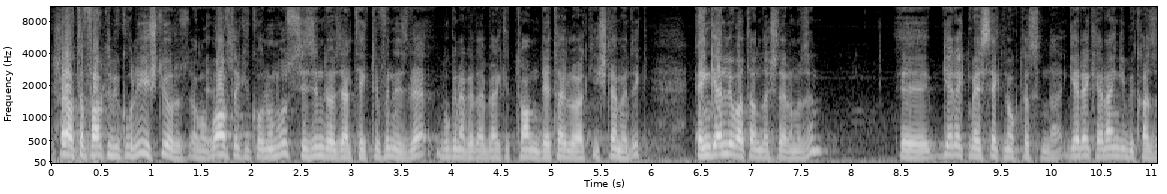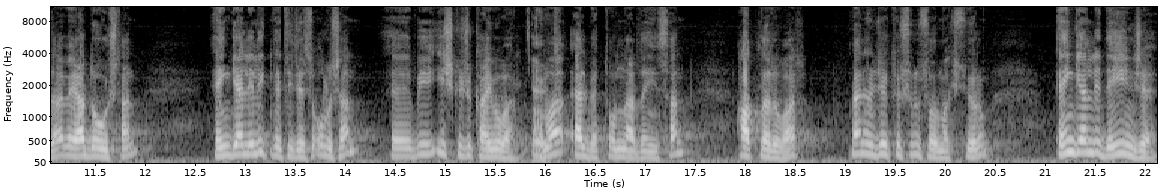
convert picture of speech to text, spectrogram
Her hafta farklı bir konuyu işliyoruz ama evet. bu haftaki konumuz sizin de özel teklifinizle bugüne kadar belki tam detaylı olarak işlemedik. Engelli vatandaşlarımızın e, gerek meslek noktasında gerek herhangi bir kaza veya doğuştan engellilik neticesi oluşan e, bir iş gücü kaybı var. Evet. Ama elbette onlarda insan hakları var. Ben öncelikle şunu sormak istiyorum. Engelli deyince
